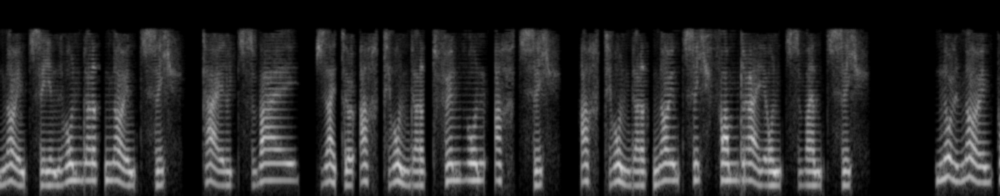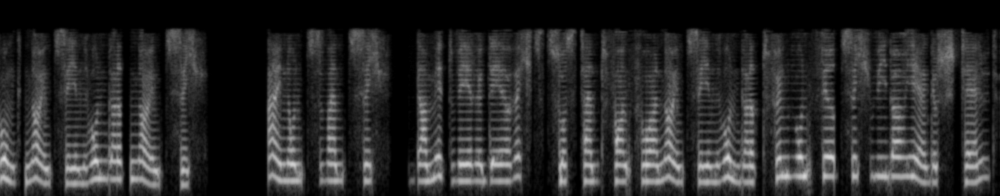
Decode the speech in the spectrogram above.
1990, Teil 2, Seite 885, 890 vom 23. 09.1990 21. Damit wäre der Rechtszustand von vor 1945 wiederhergestellt,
